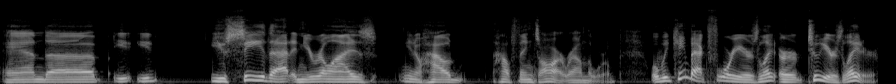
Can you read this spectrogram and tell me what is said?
and uh, you, you you see that and you realize, you know, how how things are around the world. Well, we came back four years later, or two years later,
